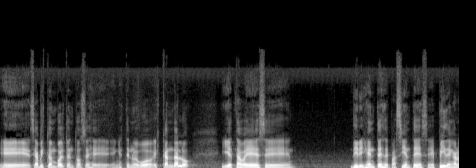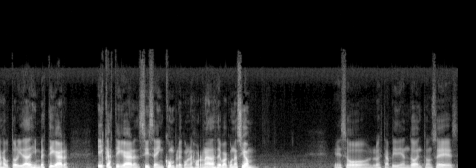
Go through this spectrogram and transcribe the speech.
eh, se ha visto envuelto entonces eh, en este nuevo escándalo y esta vez dirigentes de pacientes eh, piden a las autoridades investigar y castigar si se incumple con las jornadas de vacunación. Eso lo está pidiendo entonces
